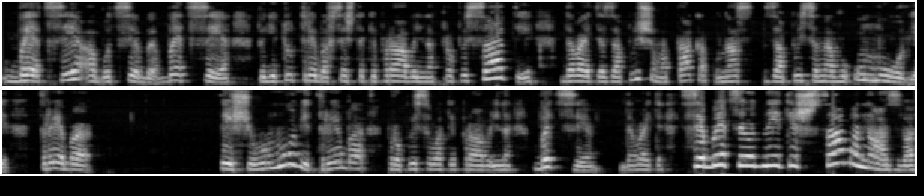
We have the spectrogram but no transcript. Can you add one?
BC або CB, BC, тоді тут треба все ж таки правильно прописати. Давайте запишемо так, як у нас записано в умові. Треба те, що в умові, треба прописувати правильно. BC. Давайте. CB – це одне і те ж сама назва,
